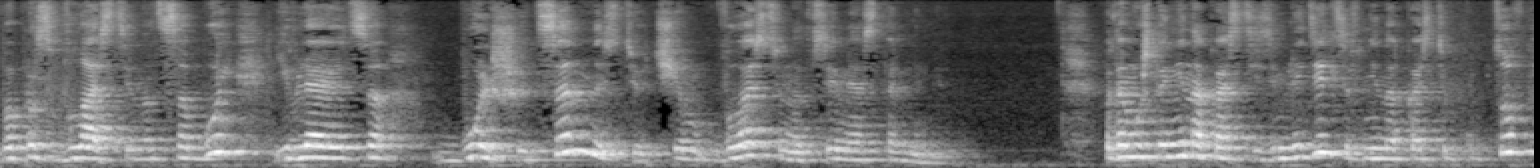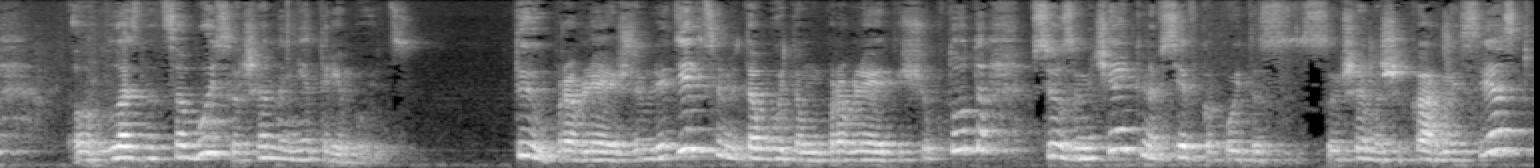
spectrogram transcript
вопрос власти над собой является большей ценностью, чем властью над всеми остальными. Потому что ни на касте земледельцев, ни на касте купцов э, власть над собой совершенно не требуется. Ты управляешь земледельцами, тобой там управляет еще кто-то, все замечательно, все в какой-то совершенно шикарной связке,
